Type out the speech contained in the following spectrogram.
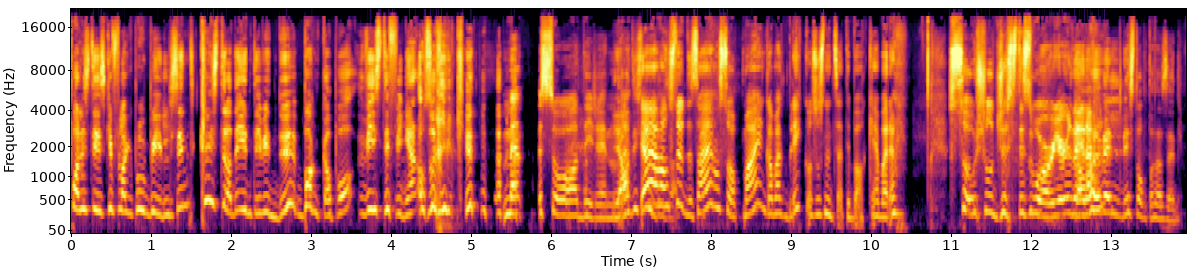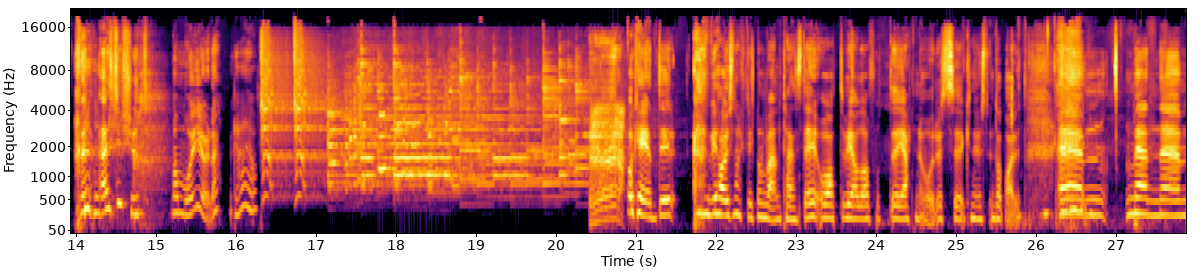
palestinske flagget på mobilen sin, klistra det inntil vinduet, banka på, viste fingeren, og så gikk hun. Men så DJ-en Ja, de Ja, Han snudde seg, han så på meg, ga meg et blikk, og så snudde seg tilbake. Jeg bare Social justice warrior, Da var hun veldig stolt av seg selv. Men jeg synes ut, Man må jo gjøre det. Ja, ja. Ok, jenter. Vi har jo snakket litt om Valentine's Day, og at vi alle har fått eh, hjertene våre knust, unntatt Arin. Um, men um,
